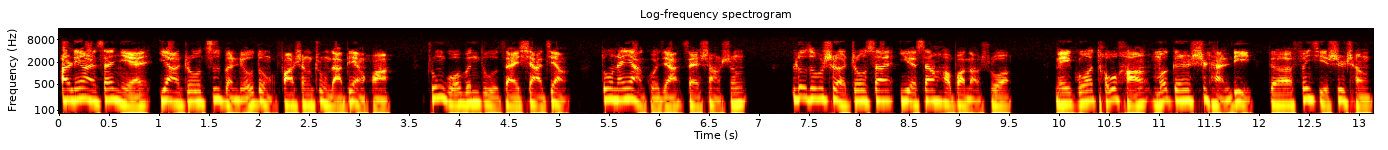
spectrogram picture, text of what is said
二零二三年，亚洲资本流动发生重大变化。中国温度在下降，东南亚国家在上升。路透社周三一月三号报道说，美国投行摩根士坦利的分析师称，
